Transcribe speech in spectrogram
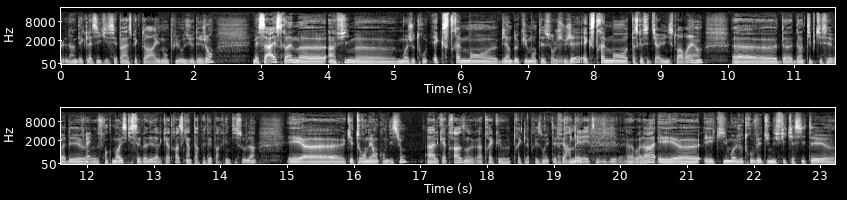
l'un des classiques, et c'est pas Inspector Harry non plus aux yeux des gens. Mais ça reste quand même euh, un film, euh, moi je trouve extrêmement euh, bien documenté sur le Mm. sujet, extrêmement parce que c'est tiré d'une histoire vraie, hein, d'un type qui s'est évadé, Ouais. Frank Morris qui s'est évadé d'Alcatraz, qui est interprété par Clint Eastwood là, et qui est tourné en conditions à Alcatraz euh, après que après que la prison était Après fermée. qu'elle a été vidée. ouais. Euh, voilà et, euh, et qui moi je trouve est une efficacité euh,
